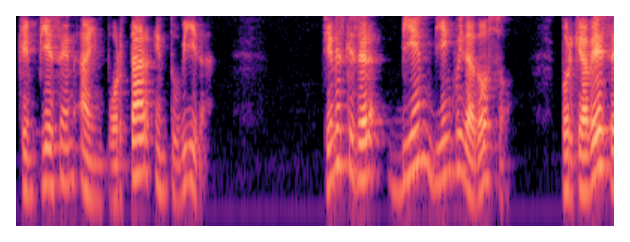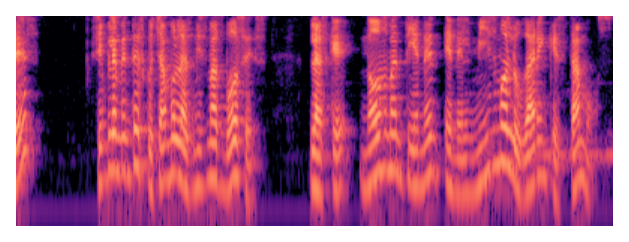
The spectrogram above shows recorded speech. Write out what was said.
que empiecen a importar en tu vida? Tienes que ser bien, bien cuidadoso porque a veces simplemente escuchamos las mismas voces, las que nos mantienen en el mismo lugar en que estamos.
